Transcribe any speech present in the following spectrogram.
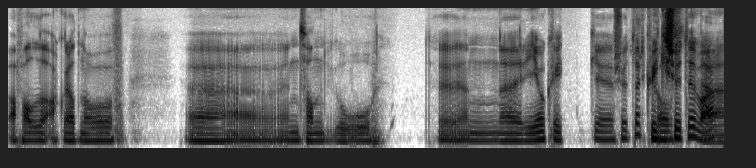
hvert fall akkurat nå, eh, en sånn god en eh, Rio Quick-shooter. Quick-shooter var ja,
